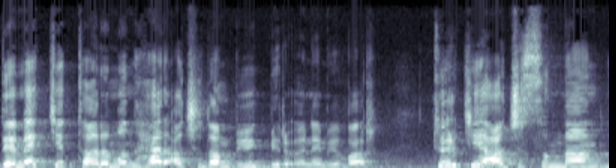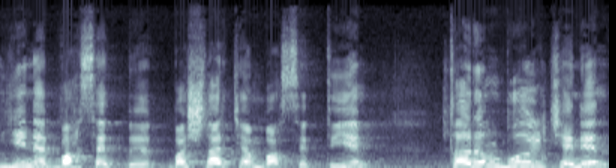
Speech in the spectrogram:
Demek ki tarımın her açıdan büyük bir önemi var. Türkiye açısından yine bahset, başlarken bahsettiğim tarım bu ülkenin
